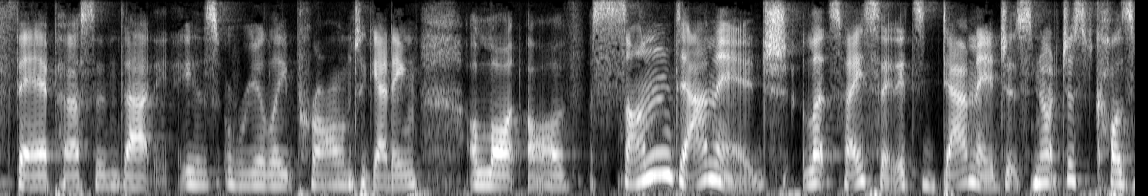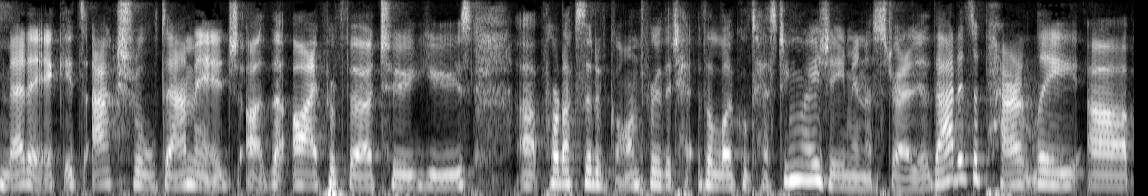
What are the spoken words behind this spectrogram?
fair person that is really prone to getting a lot of sun damage. Let's face it, it's damage. It's not just cosmetic; it's actual damage uh, that I prefer to use uh, products that have gone through the, te- the local testing regime regime in Australia. That is apparently uh,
